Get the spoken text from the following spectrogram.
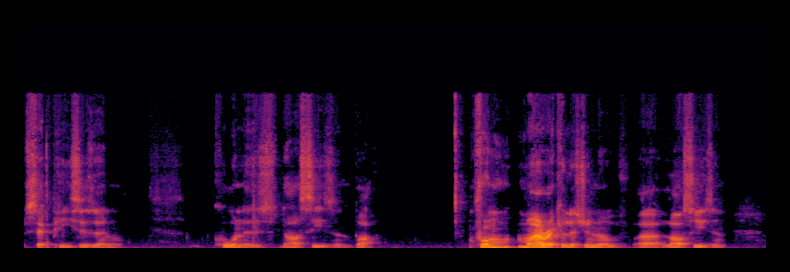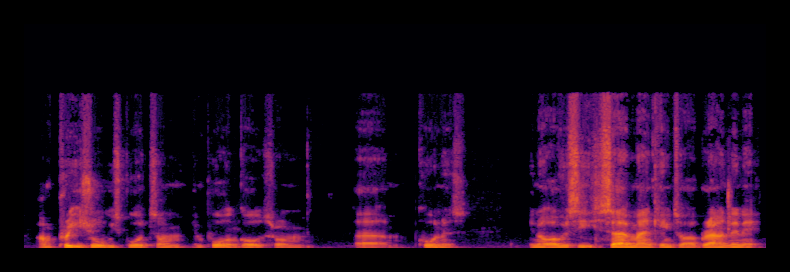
set pieces and corners last season, but from my recollection of uh, last season, I'm pretty sure we scored some important goals from um, corners. You know, obviously, certain man came to our ground, in it.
